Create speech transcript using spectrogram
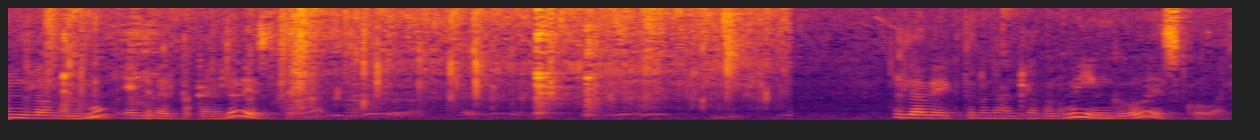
ఇందులో మనము ఎండుమిరపకాయలు వేసుకోవాలి. ఇలా వేగుతున్న దాంట్లో మనము ఇంగు వేసుకోవాలి.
